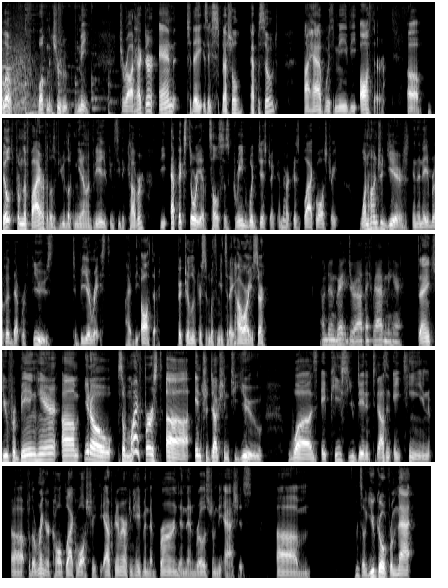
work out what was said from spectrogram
Hello, welcome to True Hoop me, Jarod Hector, and today is a special episode. I have with me the author, uh, Built from the Fire. For those of you looking at it on video, you can see the cover. The epic story of Tulsa's Greenwood District, America's Black Wall Street. 100 years in the neighborhood that refused to be erased. I have the author, Victor Luckerson, with me today. How are you, sir? I'm doing great, Jarod. Thanks for having me here. Thank you for being here. Um, you know, so my first uh introduction to you was a piece you did in 2018 uh, for the Ringer called Black Wall Street, the African American haven that burned and then rose from the ashes. Um, and so you go from that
